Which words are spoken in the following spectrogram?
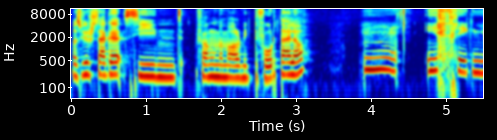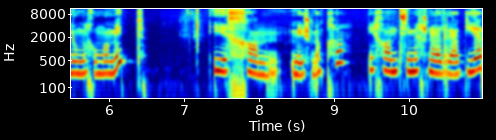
Was würdest du sagen, sind, fangen wir mal mit den Vorteilen an? Mm, ich kriege mich um mich herum mit. Ich kann mehr schmecken. Ich kann ziemlich schnell reagieren.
